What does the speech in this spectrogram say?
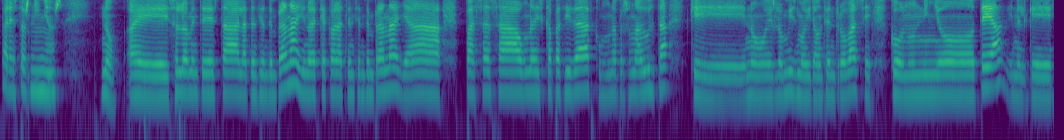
para estos niños. No, eh, solamente está la atención temprana y una vez que acaba la atención temprana ya pasas a una discapacidad como una persona adulta que no es lo mismo ir a un centro base con un niño TEA en el que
